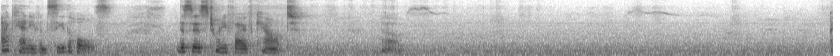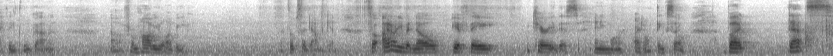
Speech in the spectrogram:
I can't even see the holes. This is 25 count um, think Lugana uh, from Hobby Lobby. That's upside down again. So I don't even know if they carry this anymore. I don't think so. But that's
